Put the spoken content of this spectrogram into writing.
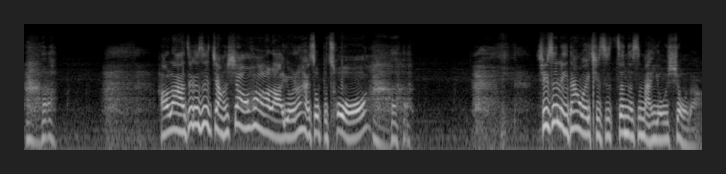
好啦，这个是讲笑话啦，有人还说不错哦。其实李大为其实真的是蛮优秀的啊。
